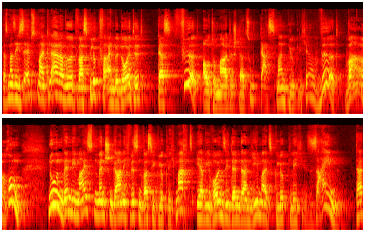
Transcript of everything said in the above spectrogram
dass man sich selbst mal klarer wird, was Glück für einen bedeutet, das führt automatisch dazu, dass man glücklicher wird. Warum? Nun, wenn die meisten Menschen gar nicht wissen, was sie glücklich macht, ja, wie wollen sie denn dann jemals glücklich sein? Das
